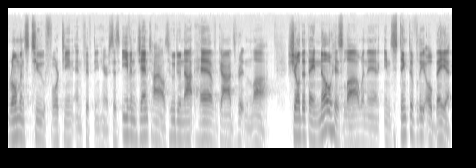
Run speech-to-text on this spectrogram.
Romans 2 14 and 15 here says, Even Gentiles who do not have God's written law show that they know his law when they instinctively obey it,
